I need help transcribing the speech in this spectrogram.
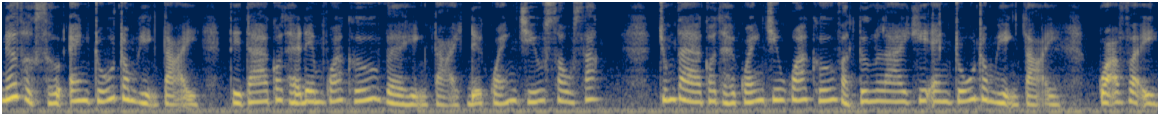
nếu thực sự an trú trong hiện tại, thì ta có thể đem quá khứ về hiện tại để quán chiếu sâu sắc. Chúng ta có thể quán chiếu quá khứ và tương lai khi an trú trong hiện tại. Quả vậy,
